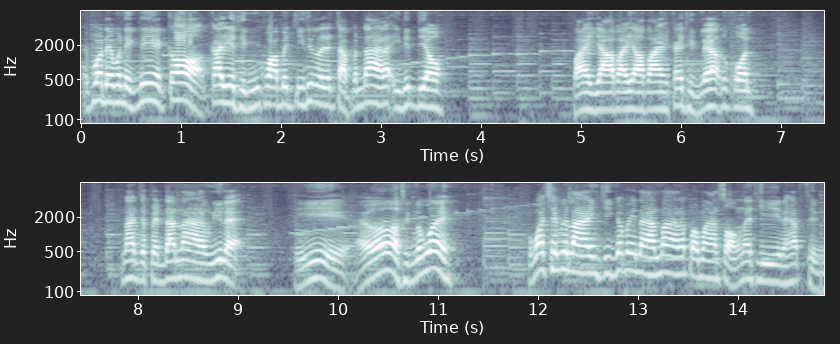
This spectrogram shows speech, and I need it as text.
ไอพวกเดโมนิกนี่ก็ใกล้จะถึงความเป็นจริงที่เราจะจับมันได้แล้วอีกนิดเดียว ไปยาวไปยาวไปใกล้ถึงแล้วทุกคน น่าจะเป็นด้านหน้าตรงนี้แหละ นี่ เออ ถึงแล้วเว้ย ผมว่าใช้เวลาจริงๆก็ไม่นานมากนะประมาณ 2 นาทีนะครับถึง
